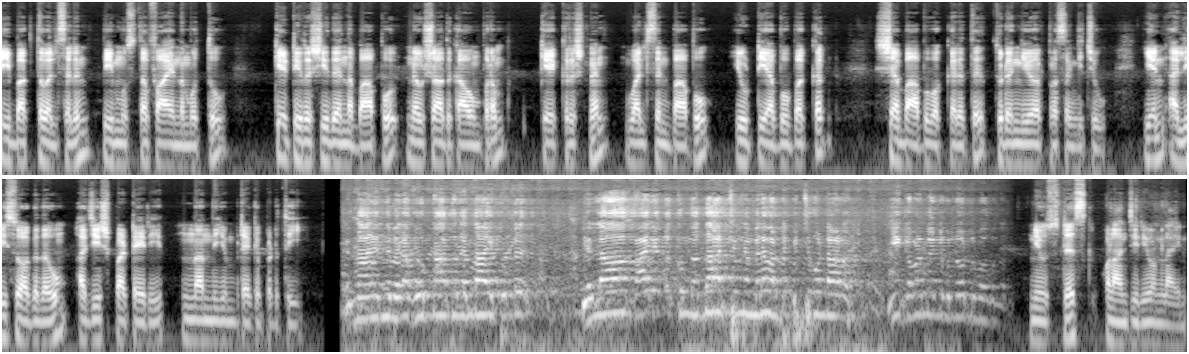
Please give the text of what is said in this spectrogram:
P Bhakthavalsalan P Musthafa എന്ന മുത്തു കെ ടി റഷീദ് എന്ന Bappu Noushad Kavumpuram K Krishnan Valsan Babu U T Aboobacker Shabab Vakkarath തുടങ്ങിയവർ പ്രസംഗിച്ചു. എൻ അലി സ്വാഗതവും അജീഷ് പട്ടേരി നന്ദിയും രേഖപ്പെടുത്തി. എന്നാൽ ഇന്ന് വില കൂട്ടാത്തത് എന്തായിട്ടുണ്ട്? എല്ലാ കാര്യങ്ങൾക്കും നിർദ്ദാക്ഷിണ്യം വില വർദ്ധിപ്പിച്ചുകൊണ്ടാണ് ഈ ഗവൺമെന്റ് മുന്നോട്ട് പോകുന്നത്. News desk Valanchery online.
